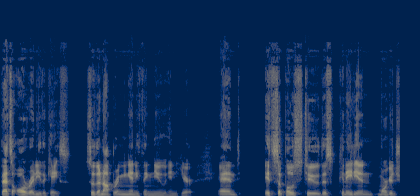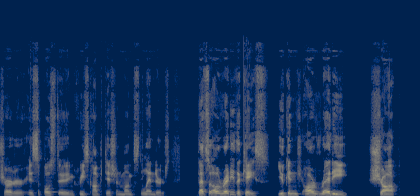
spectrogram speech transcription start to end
That's already the case. So they're not bringing anything new in here. And it's supposed to, this Canadian mortgage charter is supposed to increase competition amongst lenders. That's already the case. You can already shop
